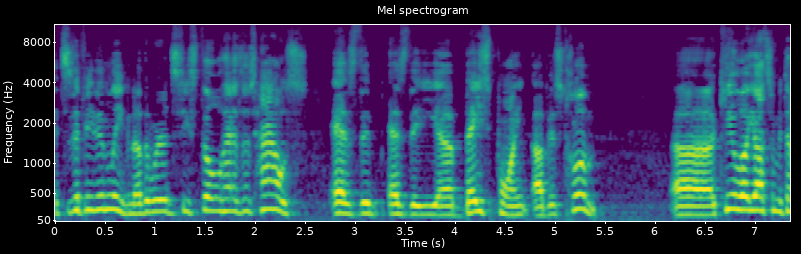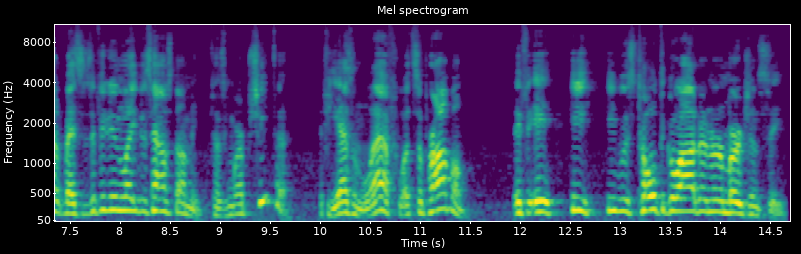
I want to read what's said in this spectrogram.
It's as if he didn't leave. In other words, he still has his house as the as the uh, base point of his tchum. Uh, as if he didn't leave his house, dummy. Because. If he hasn't left, what's the problem? If he he was told to go out in an emergency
